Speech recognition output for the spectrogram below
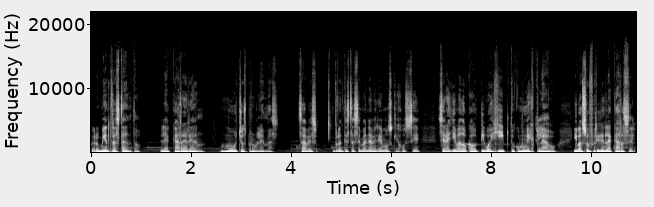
pero mientras tanto le acarrearán muchos problemas. ¿Sabes? Durante esta semana veremos que José será llevado cautivo a Egipto como un esclavo y va a sufrir en la cárcel.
